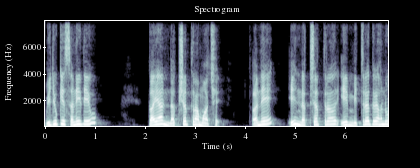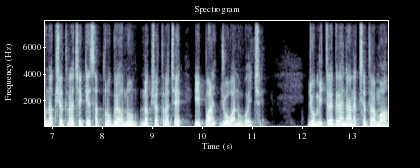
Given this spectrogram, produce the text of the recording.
બીજું કે શનિદેવ કયા નક્ષત્રમાં છે? અને એ નક્ષત્ર, એ મિત્ર ગ્રહનું નક્ષત્ર છે કે શત્રુ ગ્રહનું નક્ષત્ર છે, એ પણ જોવાનું હોય છે. જો મિત્ર ગ્રહના નક્ષત્રમાં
